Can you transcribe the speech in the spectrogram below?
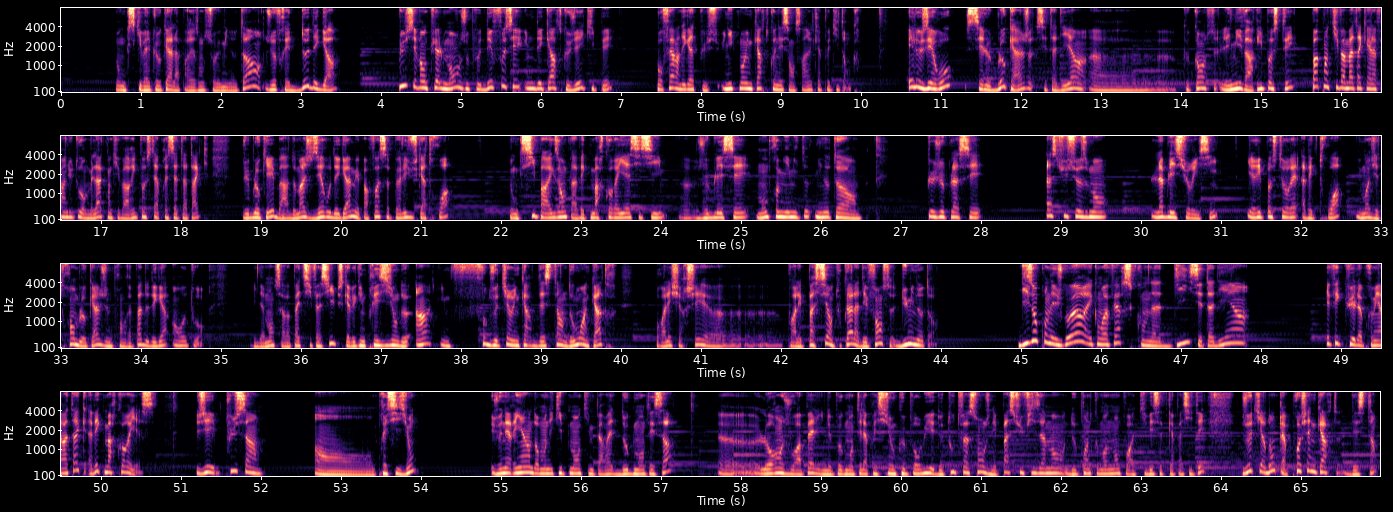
donc ce qui va être le cas là par exemple sur le Minotaur, je ferai 2 dégâts plus éventuellement, je peux défausser une des cartes que j'ai équipées pour faire un dégât de plus, uniquement une carte connaissance hein, avec la petite encre. Et le 0, c'est le blocage, c'est-à-dire euh, que quand l'ennemi va riposter, pas quand il va m'attaquer à la fin du tour, mais là quand il va riposter après cette attaque, je vais bloquer, bah dommage 0 dégâts, mais parfois ça peut aller jusqu'à 3. Donc si par exemple avec Marco Reyes ici, euh, je blessais mon premier Minotaur, que je plaçais astucieusement la blessure ici, il riposterait avec 3, mais moi j'ai 3 en blocage, je ne prendrai pas de dégâts en retour. Évidemment, ça va pas être si facile, puisqu'avec une précision de 1, il faut que je tire une carte destin d'au moins 4 pour aller chercher, euh, pour aller passer en tout cas la défense du Minotaur. Disons qu'on est joueur et qu'on va faire ce qu'on a dit, c'est-à-dire effectuer la première attaque avec Marco Reyes. J'ai plus 1 en précision, je n'ai rien dans mon équipement qui me permette d'augmenter ça, euh, Laurent, je vous rappelle, il ne peut augmenter la précision que pour lui et de toute façon, je n'ai pas suffisamment de points de commandement pour activer cette capacité. Je tire donc la prochaine carte Destin.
